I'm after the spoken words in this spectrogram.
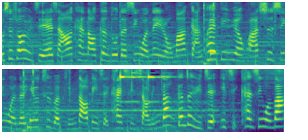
我是庄雨杰。想要看到更多的新闻内容吗？赶快订阅华视新闻的 YouTube 频道，并且开启小铃铛，跟着雨杰一起看新闻吧。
